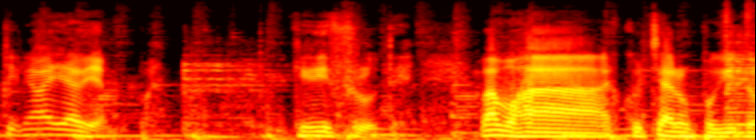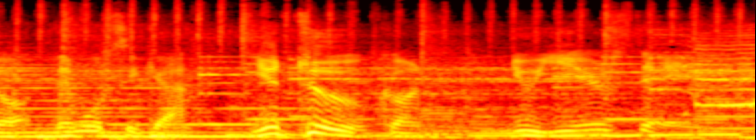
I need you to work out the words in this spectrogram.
que le vaya bien. Pues que disfrute. Vamos a escuchar un poquito de música. YouTube con New Year's Day.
